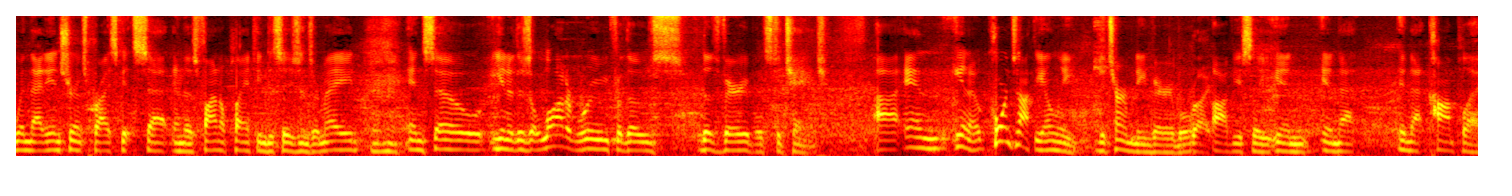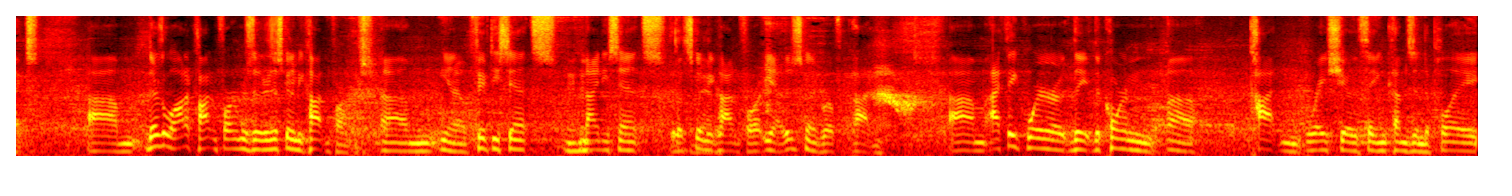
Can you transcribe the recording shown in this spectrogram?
when that insurance price gets set and those final planting decisions are made. Mm-hmm. And so, you know, there's a lot of room for those those variables to change. Uh, and you know, corn's not the only determining variable, Right. obviously in in that in that complex. Um, there's a lot of cotton farmers that are just going to be cotton farmers. Um, you know, 50 cents, 90 cents, it's going to be cotton for yeah, they're just going to grow for cotton. Um, I think where the the corn uh, cotton ratio thing comes into play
